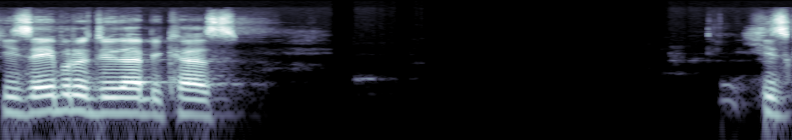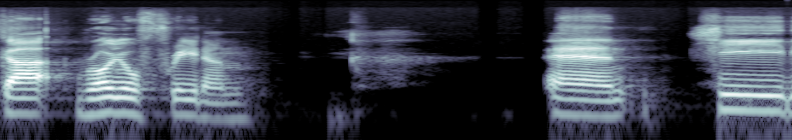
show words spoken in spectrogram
He's able to do that because he's got royal freedom and he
